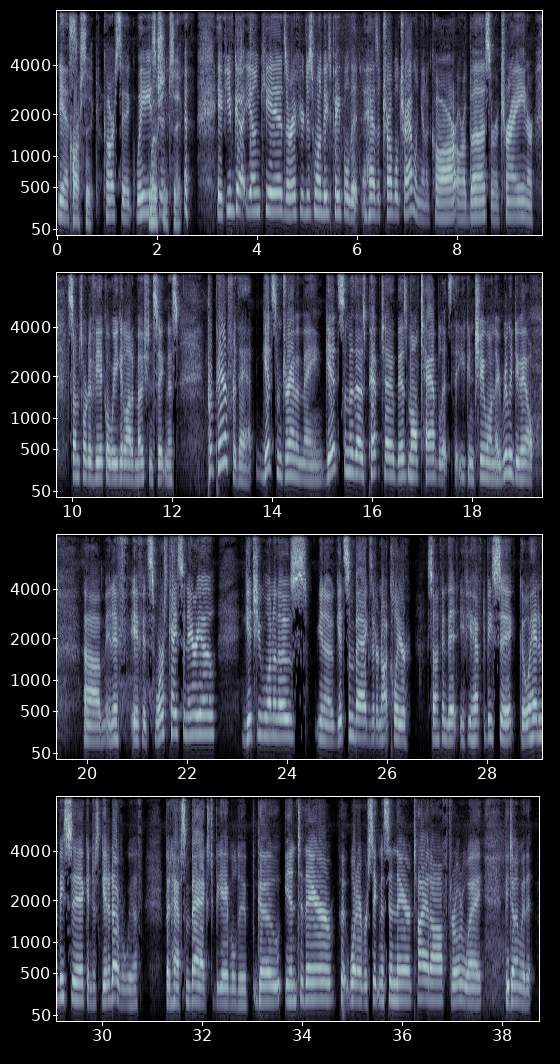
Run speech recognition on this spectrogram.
Yes, car sick, car sick. We motion to, sick. if you've got young kids, or if you're just one of these people that has a trouble traveling in a car or a bus or a train or some sort of vehicle where you get a lot of motion sickness, prepare for that. Get some Dramamine. Get some of those Pepto Bismol tablets that you can chew on. They really do help. Um, and if if it's worst case scenario, get you one of those. You know, get some bags that are not clear. Something that if you have to be sick, go ahead and be sick and just get it over with. But have some bags to be able to go into there, put whatever sickness in there, tie it off, throw it away, be done with it.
